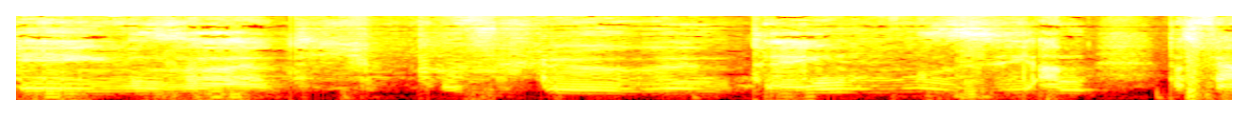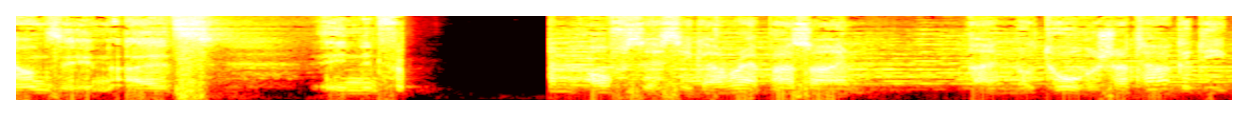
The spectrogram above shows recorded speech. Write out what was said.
gegenseitig beflügeln. Sie an das Fernsehen als in den ein aufsässiger Rapper sein, ein notorischer Tagedieb.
